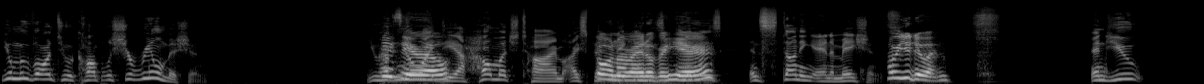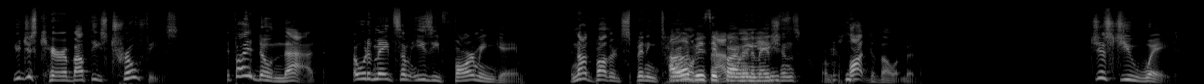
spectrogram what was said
you'll move on to accomplish your real mission. You have no idea how much time I spent Going all making right these over here. and stunning animations. How are you doing? And you, you just care about these trophies. If I had known that, I would have made some easy farming game and not bothered spending time on battle farming games. animations or plot development. Just you wait.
